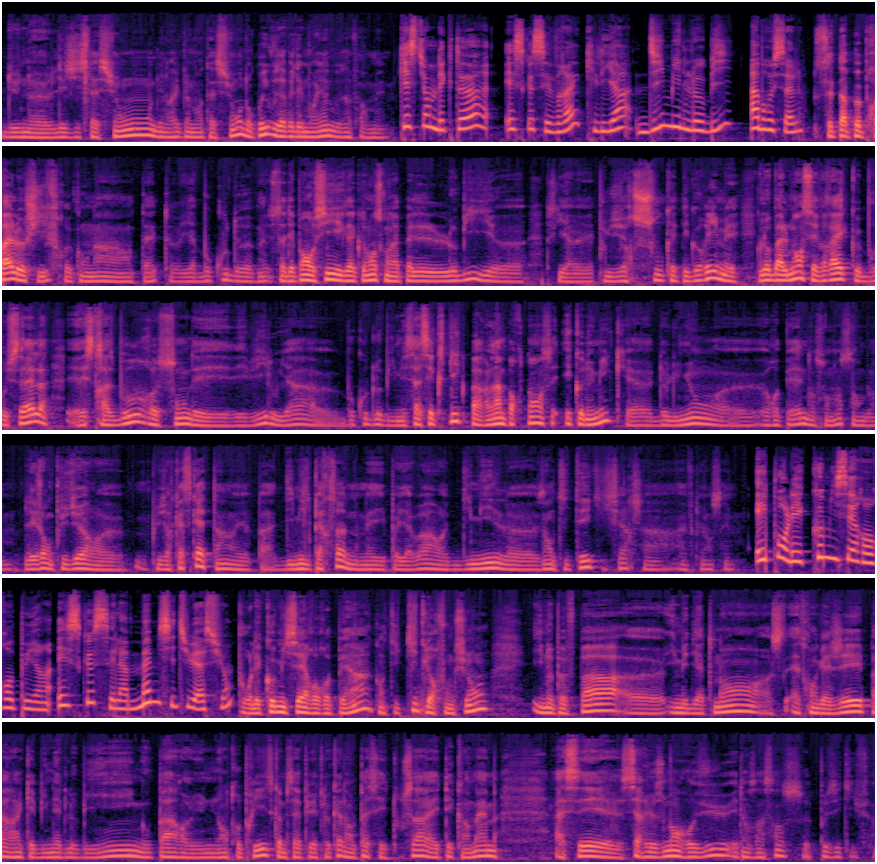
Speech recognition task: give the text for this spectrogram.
d'une législation, d'une réglementation. Donc oui, vous avez les moyens de vous informer. Question de lecteur, est-ce que c'est vrai qu'il y a 10 000 lobbies à Bruxelles? C'est à peu près le chiffre qu'on a en tête. Il y a beaucoup de... Ça dépend aussi exactement ce qu'on appelle lobby, euh, parce qu'il y a plusieurs sous-catégories, mais globalement, c'est vrai que Bruxelles et Strasbourg sont des, des, villes où il y a beaucoup de lobbies. Mais ça s'explique par l'importance économique de l'Union européenne dans son ensemble. Les gens ont plusieurs, plusieurs casquettes, hein. il n'y a pas 10 000 personnes, mais il peut y avoir 10 000 entités qui cherchent à influencer. Et pour les commissaires européens, est-ce que c'est la même situation? Pour les commissaires européens, quand ils quittent leurs fonctions, ils ne peuvent pas euh, immédiatement être engagés par un cabinet de lobbying ou par une entreprise, comme ça a pu être le cas dans le passé. Tout ça a été quand même assez sérieusement revu et dans un sens positif.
